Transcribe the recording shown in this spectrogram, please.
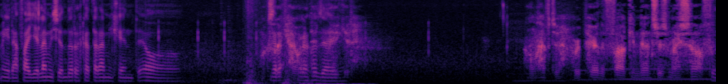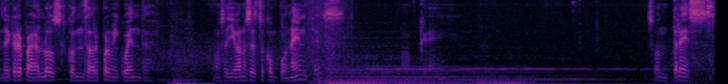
Mira, fallé la misión de rescatar a mi gente. Oh. Gra- granjas de aire. Tendré que reparar los condensadores por mi cuenta. Vamos a llevarnos estos componentes. Ok. Son tres.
